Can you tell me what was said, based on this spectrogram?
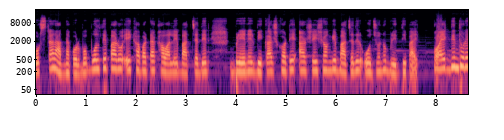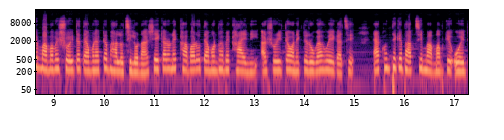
ওটসটা রান্না করব। বলতে পারো এই খাবারটা খাওয়ালে বাচ্চাদের ব্রেনের বিকাশ ঘটে আর সেই সঙ্গে বাচ্চাদের ওজনও বৃদ্ধি পায়। কয়েকদিন ধরে মামামের শরীরটা তেমন একটা ভালো ছিল না, সেই কারণে খাবারও তেমনভাবে খায়নি আর শরীরটা অনেকটা রোগা হয়ে গেছে। এখন থেকে ভাবছি মামামকে ওয়েট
